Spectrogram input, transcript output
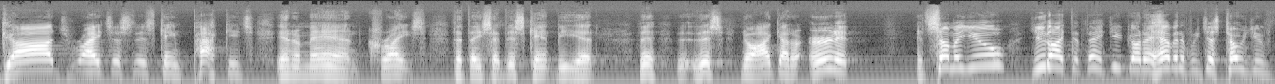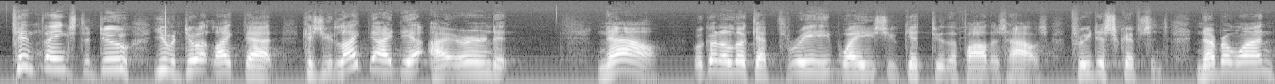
God's righteousness came packaged in a man, Christ, that they said, This can't be it. This, no, I got to earn it. And some of you, you like to think you'd go to heaven if we just told you 10 things to do, you would do it like that. Because you like the idea, I earned it. Now, we're going to look at three ways you get to the Father's house, three descriptions. Number one,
